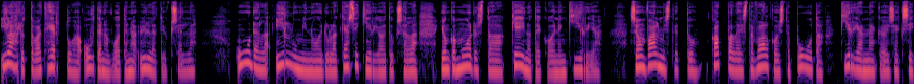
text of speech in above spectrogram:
ilahduttavat herttua uutena vuotena yllätyksellä. Uudella illuminoidulla käsikirjoituksella, jonka muodostaa keinotekoinen kirja. Se on valmistettu kappaleesta valkoista puuta kirjan näköiseksi,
